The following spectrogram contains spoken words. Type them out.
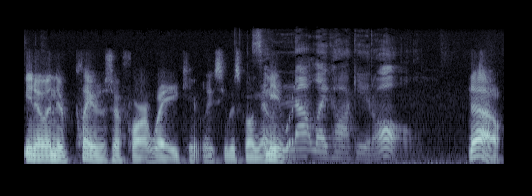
you know and their players are so far away you can't really see what's going So on anyway not like hockey at all. No.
